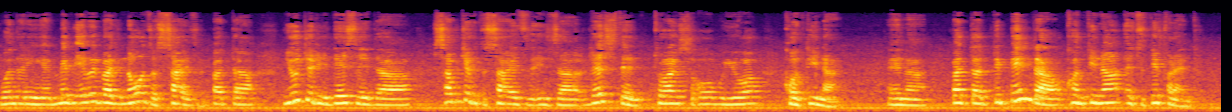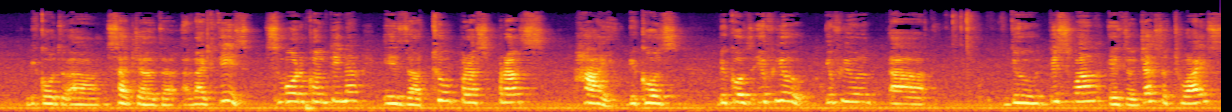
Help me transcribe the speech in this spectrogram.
wondering uh, maybe everybody knows the size but uh, usually they say the subject size is uh, less than twice of your container. And uh, but uh, depend uh, container is different because such as like this small container is uh, 2 plus plus high because because if you if you do this one is just twice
